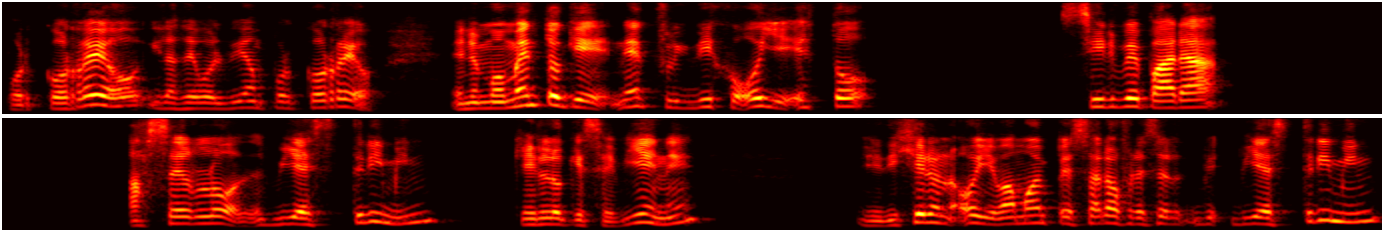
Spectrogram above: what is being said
por correo y las devolvían por correo. En el momento que Netflix dijo, oye, esto sirve para hacerlo vía streaming, que es lo que se viene, y dijeron, oye, vamos a empezar a ofrecer vía streaming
